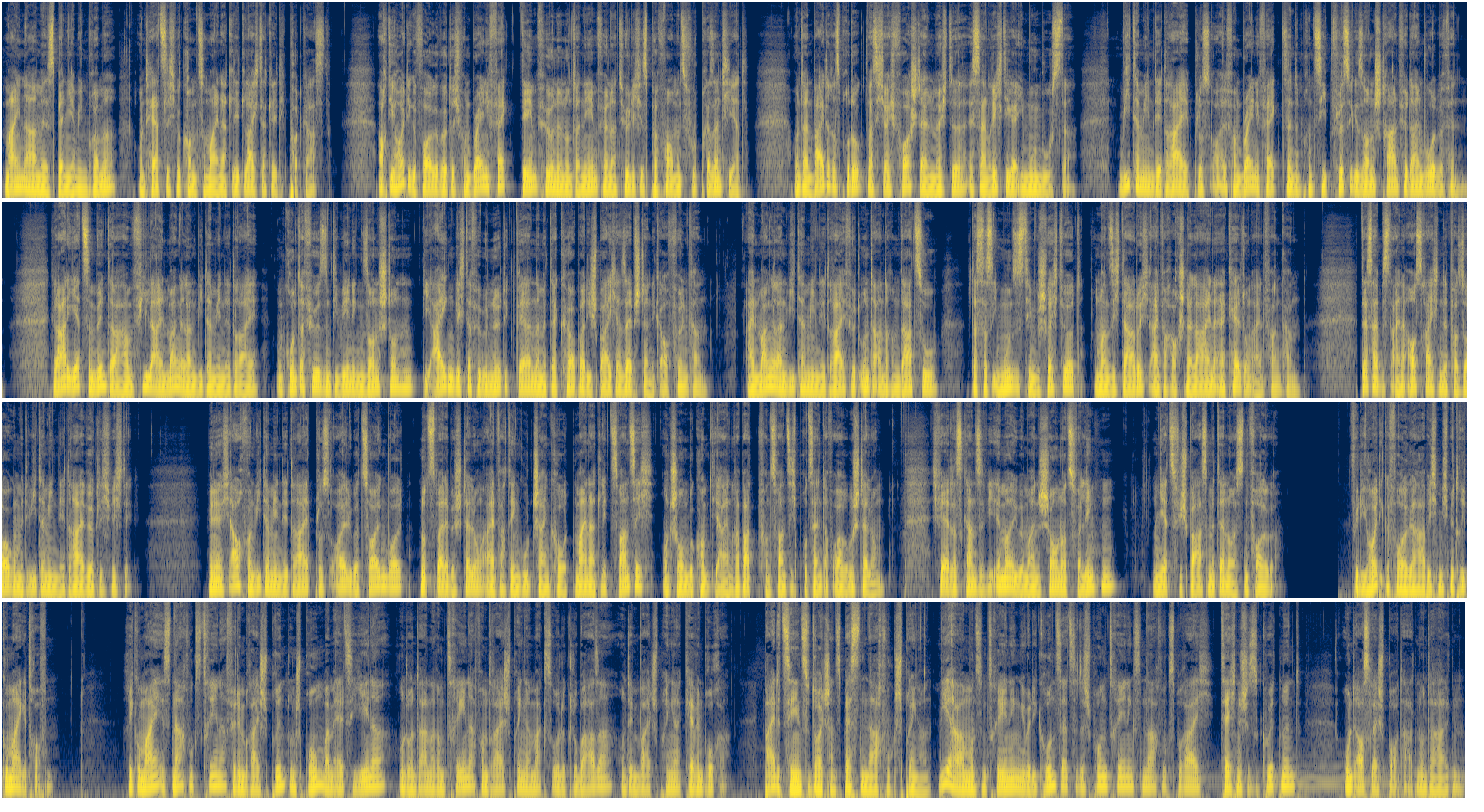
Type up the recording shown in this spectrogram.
Mein Name ist Benjamin Brömme und herzlich willkommen zum Mein Athlet Leichtathletik Podcast. Auch die heutige Folge wird euch von Brain Effect, dem führenden Unternehmen für natürliches Performance Food, präsentiert. Und ein weiteres Produkt, was ich euch vorstellen möchte, ist ein richtiger Immunbooster. Vitamin D3 plus Oil von Brain Effect sind im Prinzip flüssige Sonnenstrahlen für dein Wohlbefinden. Gerade jetzt im Winter haben viele einen Mangel an Vitamin D3 und Grund dafür sind die wenigen Sonnenstunden, die eigentlich dafür benötigt werden, damit der Körper die Speicher selbstständig auffüllen kann. Ein Mangel an Vitamin D3 führt unter anderem dazu, dass das Immunsystem geschwächt wird und man sich dadurch einfach auch schneller eine Erkältung einfangen kann. Deshalb ist eine ausreichende Versorgung mit Vitamin D3 wirklich wichtig. Wenn ihr euch auch von Vitamin D3 plus Oil überzeugen wollt, nutzt bei der Bestellung einfach den Gutscheincode meinathlet20 und schon bekommt ihr einen Rabatt von 20% auf eure Bestellung. Ich werde das Ganze wie immer über meine Shownotes verlinken und jetzt viel Spaß mit der neuesten Folge. Für die heutige Folge habe ich mich mit Rico Mai getroffen. Rico May ist Nachwuchstrainer für den Bereich Sprint und Sprung beim LC Jena und unter anderem Trainer vom Dreispringer Max Ole Klobasa und dem Weitspringer Kevin Brucher. Beide zählen zu Deutschlands besten Nachwuchsspringern. Wir haben uns im Training über die Grundsätze des Sprungtrainings im Nachwuchsbereich, technisches Equipment und Ausgleichssportarten unterhalten.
